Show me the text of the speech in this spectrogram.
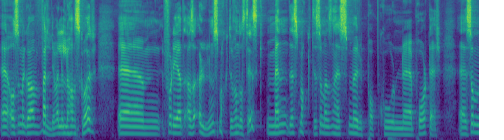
eh, og som jeg ga veldig, veldig lav score. Eh, fordi at altså, ølen smakte fantastisk, men det smakte som en sånn her smørpopkorn-porter. Eh, som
